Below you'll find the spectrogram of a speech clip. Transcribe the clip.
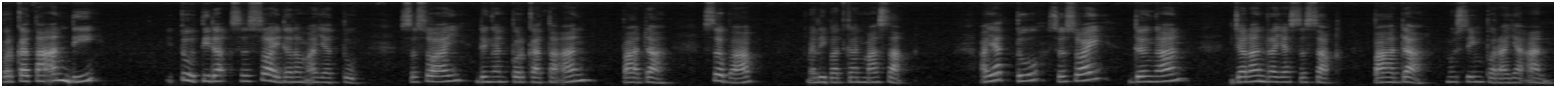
Perkataan di itu tidak sesuai dalam ayat tu. Sesuai dengan perkataan pada. Sebab melibatkan masak. Ayat tu sesuai dengan jalan raya sesak pada musim perayaan.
